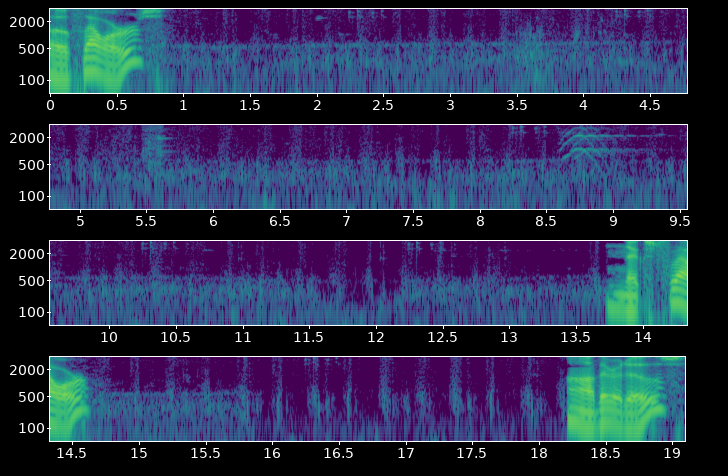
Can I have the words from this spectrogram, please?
Of flowers. Next flower. Ah, there it is.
